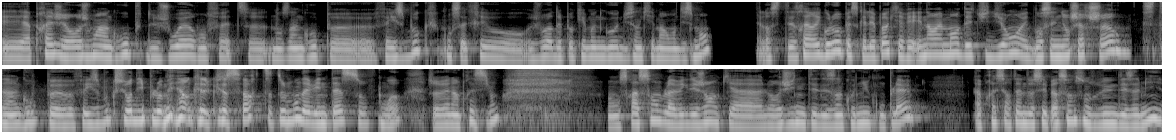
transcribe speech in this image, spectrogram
Et après, j'ai rejoint un groupe de joueurs, en fait, euh, dans un groupe euh, Facebook consacré aux joueurs de Pokémon Go du 5e arrondissement. Alors c'était très rigolo parce qu'à l'époque, il y avait énormément d'étudiants et d'enseignants-chercheurs. C'était un groupe euh, Facebook surdiplômé en quelque sorte. Tout le monde avait une thèse sauf moi, j'avais l'impression. On se rassemble avec des gens qui à l'origine étaient des inconnus complets. Après, certaines de ces personnes sont devenues des amis.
